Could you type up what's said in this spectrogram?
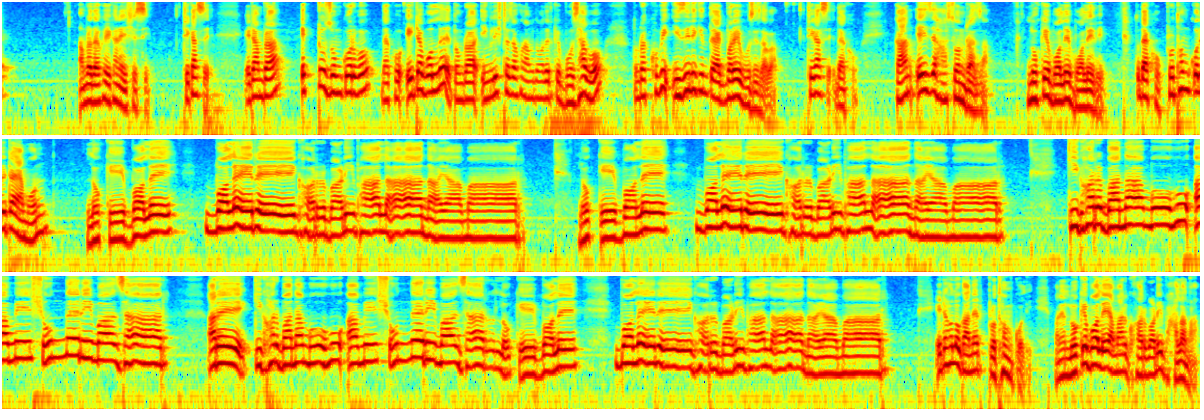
আমরা দেখো এখানে এসেছি, ঠিক আছে? এটা আমরা একটু জুম করব। দেখো এইটা বললে তোমরা ইংলিশটা যখন আমি তোমাদেরকে বোঝাবো, তোমরা খুবই ইজিলি কিন্তু একবারেই বুঝে যাবা, ঠিক আছে? দেখো গান এই যে হাসন রাজা, লোকে বলে বলে রে। তো দেখো, প্রথম কলিটা এমন, লোকে বলে বলে রে ঘর বাড়ি ভালা নাই আমার। লোকে বলে বলে রে ঘর বাড়ি ভালা নাই আমার। কি ঘর বানা মোহু আমি শূন্যেরই মাঝার। আরে, কি ঘর বানা মোহু আমি শূন্যেরই মাঝার, লোকে বলে বলে রে ঘর বাড়ি ভালা নাই আমার। এটা হলো গানের প্রথম কলি। মানে লোকে বলে, আমার ঘর বাড়ি ভালো না।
